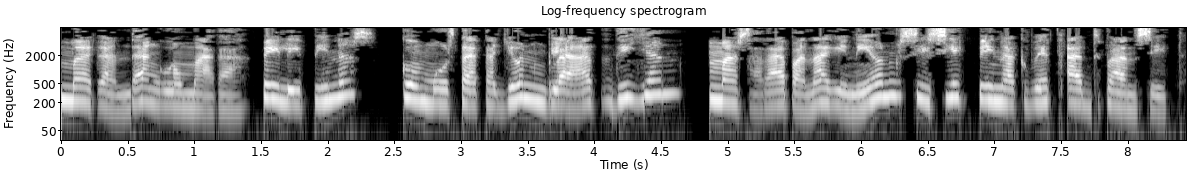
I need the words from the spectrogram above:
Magandango Maga, Pilipinas, Kumustatayong lahat Diyan, Masarap Ginyon Sisik Pinakbet Advansit.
